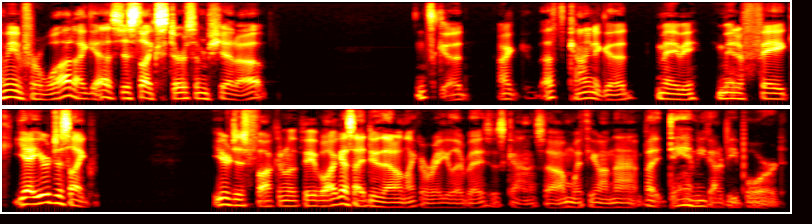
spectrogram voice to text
I mean, for what? I guess just like stir some shit up. That's good. I that's kind of good. Maybe you made a fake. Yeah, you're just like you're just fucking with people. I guess I do that on like a regular basis, kind of. So I'm with you on that. But damn, you got to be bored.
